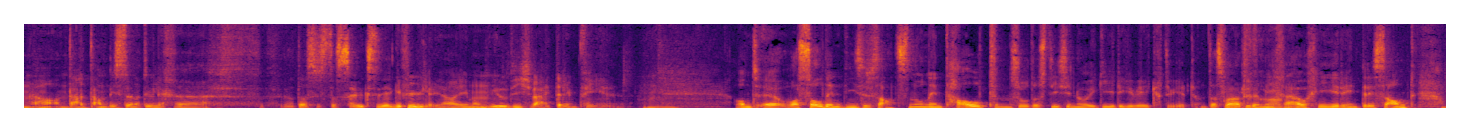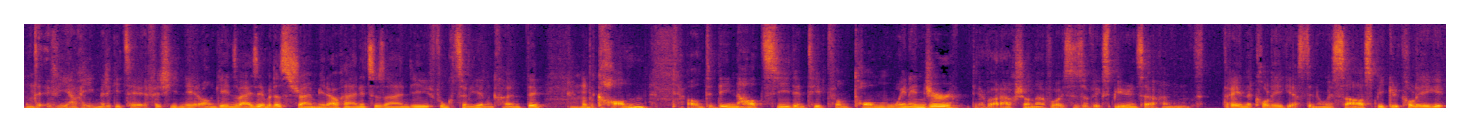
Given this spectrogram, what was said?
Mhm. Ja, und da, dann bist du natürlich, äh, das ist das höchste der Gefühle, ja, jemand mhm. will dich weiterempfehlen. Und äh, was soll denn dieser Satz nun enthalten, so dass diese Neugierde geweckt wird? Und das war für Frage. mich auch hier interessant. Mhm. Und äh, wie auch immer gibt es verschiedene Herangehensweise, aber das scheint mir auch eine zu sein, die funktionieren könnte mhm. oder kann. Und den hat sie, den Tipp von Tom Wenninger, der war auch schon auf Voices of Experience, auch ein Trainerkollege aus den USA, Speakerkollege.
